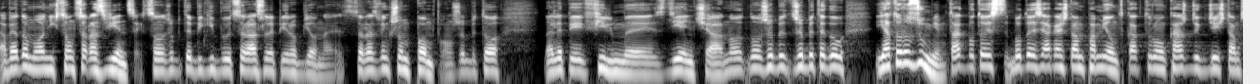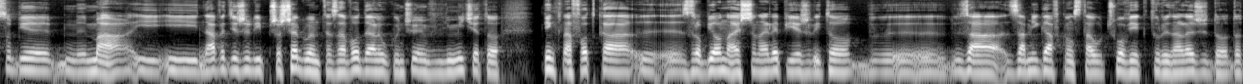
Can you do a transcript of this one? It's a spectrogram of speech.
a wiadomo, oni chcą coraz więcej. Chcą, żeby te biegi były coraz lepiej robione, z coraz większą pompą, żeby to najlepiej filmy, zdjęcia, no, no żeby, żeby tego. Ja to rozumiem, tak? Bo to, jest, bo to jest jakaś tam pamiątka, którą każdy gdzieś tam sobie mm, ma, i, i nawet jeżeli przeszedłem te zawody, ale ukończyłem w limicie, to piękna fotka y, y, zrobiona. Jeszcze najlepiej, jeżeli to y, za, za migawką stał człowiek, który należy do, do,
